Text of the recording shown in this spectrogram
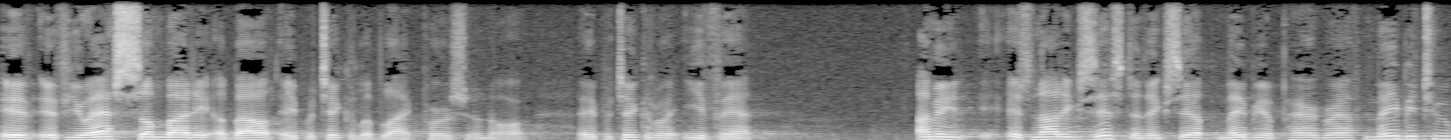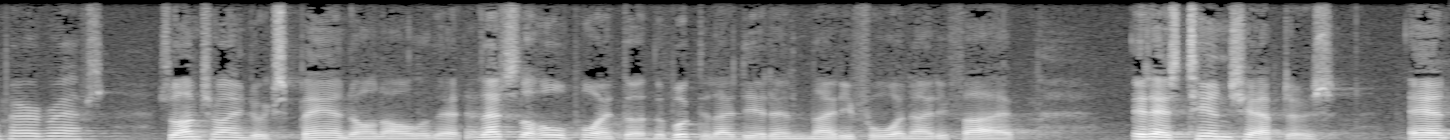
if, if you ask somebody about a particular black person or a particular event, I mean, it's not existent except maybe a paragraph, maybe two paragraphs. So I'm trying to expand on all of that. That's the whole point. The, the book that I did in 94, 95, it has 10 chapters. And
